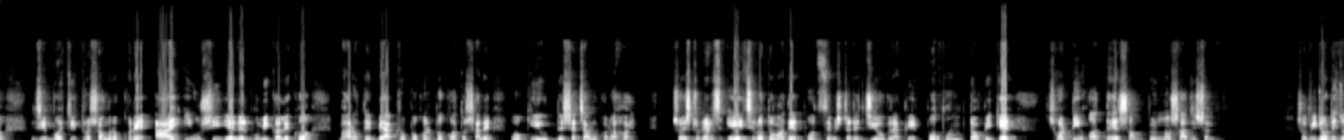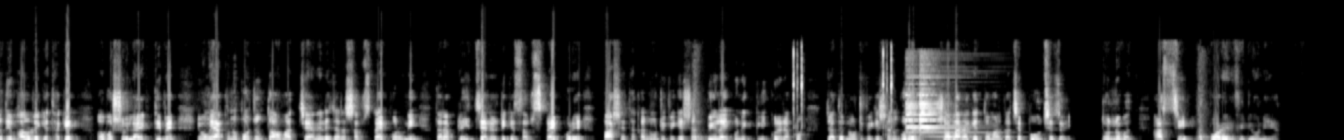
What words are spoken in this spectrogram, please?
জীববৈচিত্র্য সংরক্ষণে আইইউসিএন এর ভূমিকা লেখো, ভারতে ব্যাঘ্র প্রকল্প কত সালে ও কি উদ্দেশ্যে চালু করা হয়? সো স্টুডেন্টস এই ছিল তোমাদের ফোর্থ সেমিস্টারের জিওগ্রাফির প্রথম টপিকের ছটি অধ্যায়ের সম্পূর্ণ সাজেশন সো ভিডিওটি যদি ভালো লেগে থাকে, অবশ্যই লাইক দেবে। এবং এখনও পর্যন্ত আমার চ্যানেলে যারা সাবস্ক্রাইব করনি, তারা প্লিজ চ্যানেলটিকে সাবস্ক্রাইব করে পাশে থাকা নোটিফিকেশান বেল আইকনে ক্লিক করে রাখো, যাতে নোটিফিকেশানগুলো সবার আগে তোমার কাছে পৌঁছে যায়। ধন্যবাদ। আসছি পরের ভিডিও নিয়ে।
